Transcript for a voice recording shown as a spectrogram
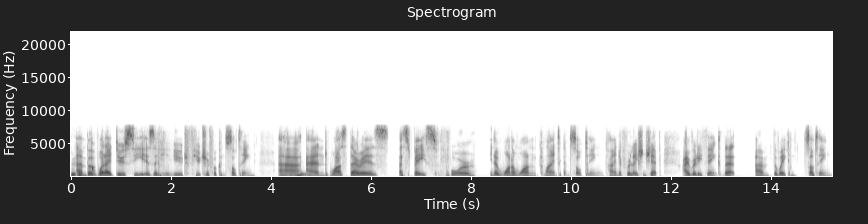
Mm-hmm. Um, but what I do see is a huge future for consulting. Uh, and whilst there is a space for you know one-on-one client to consulting kind of relationship, I really think that um, the way consulting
